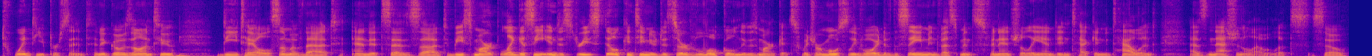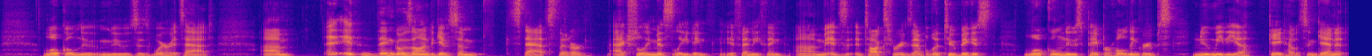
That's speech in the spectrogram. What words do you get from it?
20%. And it goes on to detail some of that. And it says uh, to be smart, legacy industries still continue to serve local news markets, which are mostly void of the same investments financially and in tech and talent as national outlets. So local news is where it's at. Um, it then goes on to give some stats that are actually misleading, if anything. Um, it talks, for example, the two biggest local newspaper holding groups, New Media, Gatehouse and Gannett,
